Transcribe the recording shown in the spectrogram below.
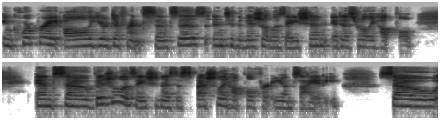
incorporate all your different senses into the visualization, it is really helpful. And so, visualization is especially helpful for anxiety. So,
